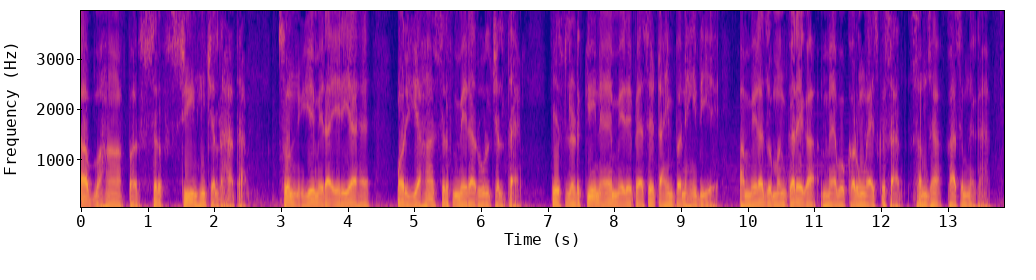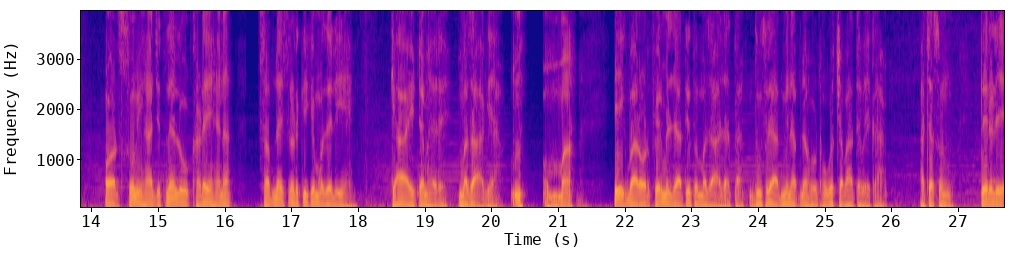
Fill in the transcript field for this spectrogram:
अब वहाँ पर सिर्फ़ सीन ही चल रहा था। सुन, ये मेरा एरिया है और यहाँ सिर्फ़ मेरा रूल चलता है। इस लड़की ने मेरे पैसे टाइम पर नहीं दिए। अब मेरा जो मन करेगा, मैं वो करूँगा इसके साथ। समझा? कासिम ने कहा। और सुन यहाँ, जितने लोग खड़े हैं ना, सबने इस लड़की के मज़े लिए हैं। क्या आइटम है रे? मज़ा आ गया। उम्मा एक बार और फिर मिल जाती तो मज़ा आ जाता। दूसरे आदमी ने अपने होठों को चबाते हुए कहा। अच्छा सुन, तेरे लिए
